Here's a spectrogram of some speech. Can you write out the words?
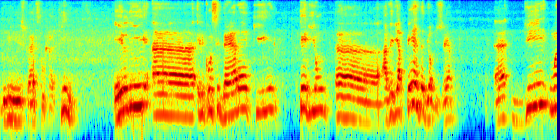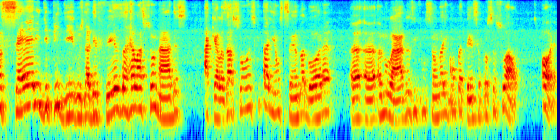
do ministro Edson Fachin, ele, uh, ele considera que teriam, uh, haveria perda de objeto é, de uma série de pedidos da defesa relacionadas àquelas ações que estariam sendo agora uh, uh, anuladas em função da incompetência processual. Ora,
